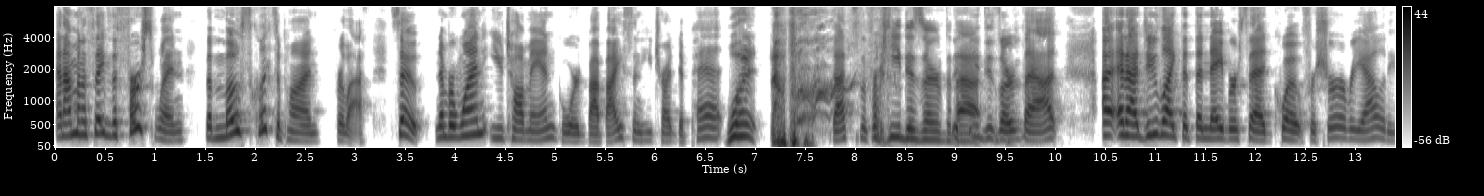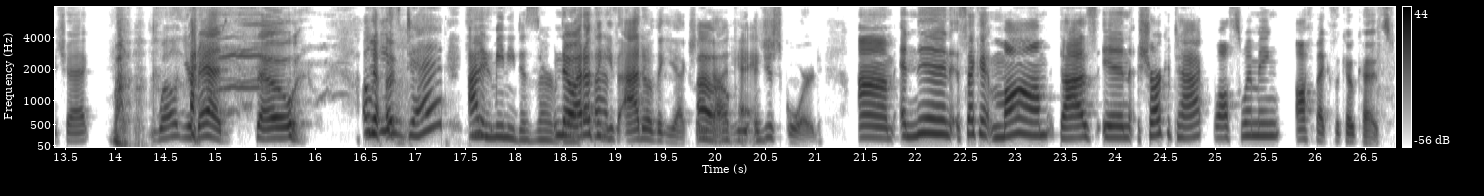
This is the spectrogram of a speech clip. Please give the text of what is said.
And I'm going to save the first one, the most clicked upon, for last. So, number one, Utah man gored by bison he tried to pet. What? That's the first. He deserved that. he deserved that. Uh, and I do like that the neighbor said, "quote For sure, a reality check." well, you're dead. So Oh, Yeah. he's dead? I didn't mean he deserved it. no, it. I don't think he's. I don't think he actually Oh, died. Okay. He, just scored. Um, and then second, mom dies in shark attack while swimming off Mexico coast.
